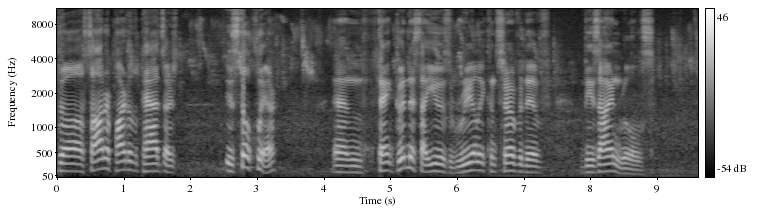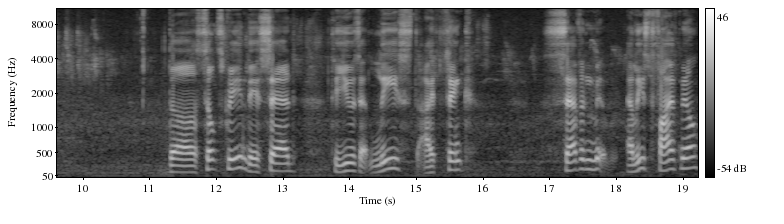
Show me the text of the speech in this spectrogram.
the solder part of the pads are is still clear and thank goodness I used really conservative design rules. The silk screen they said to use at least I think 7 at least 5 mil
